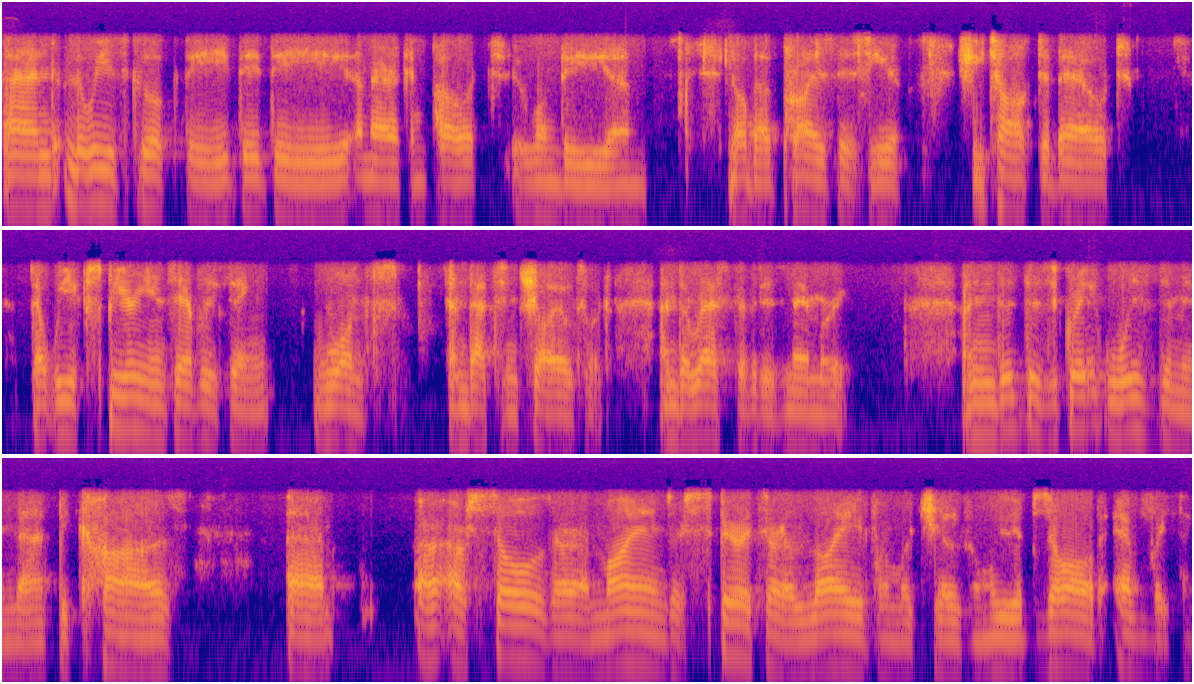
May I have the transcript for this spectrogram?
And Louise Gluck, the, the, the American poet who won the um, Nobel Prize this year, she talked about that we experience everything once, and that's in childhood, and the rest of it is memory. And th- there's great wisdom in that because um, our, our souls, our minds, our spirits are alive when we're children. We absorb everything.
